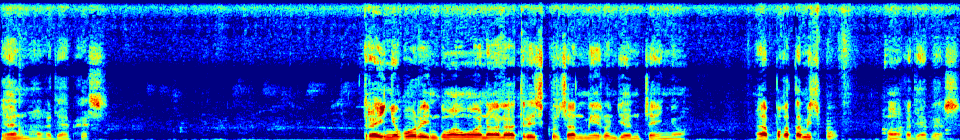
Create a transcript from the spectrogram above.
Yan mga kajapers. Try nyo po rin kumakuha ng alateres kung saan meron dyan sa inyo. Napakatamis po mga kajapers.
